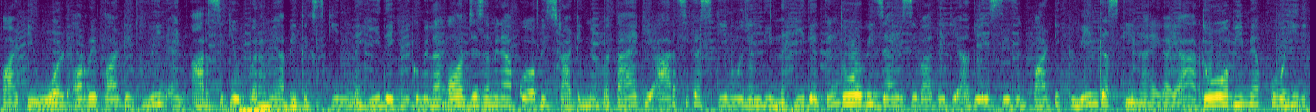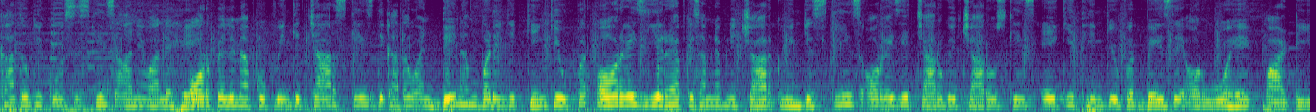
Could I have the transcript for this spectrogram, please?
पार्टी वर्ड और भाई, पार्टी क्वीन एंड आरसी के ऊपर हमें अभी तक स्किन नहीं देखने को मिला है। और जैसा मैंने आपको अभी स्टार्टिंग में बताया कि आरसी का स्किन वो जल्दी नहीं देते तो अभी ज़ाहिर सी बात है कि अगले सीज़न पार्टी क्वीन का स्किन आएगा यार। तो अभी मैं आपको वही दिखाता हूँ कि कौन से स्किन आने वाले है। और पहले मैं आपको क्वीन के चार स्किन दिखाता हूँ एंड देन हम बढ़ेंगे किंग के ऊपर। और गाइज़ ये रहे आपके सामने अपने चार क्वीन के स्किन और गाइज़ ये चारों के चारों स्किन एक ही थीम के ऊपर बेस्ड है और वो है पार्टी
